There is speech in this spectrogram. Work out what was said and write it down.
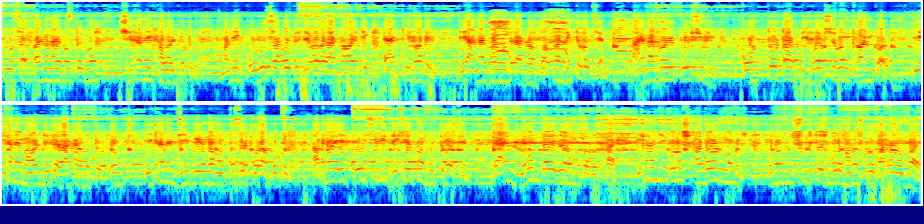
প্রস্রাব পায়খানা করতো এবং সেখানেই খাবার খেত। মানে গরু ছাগলকে যেভাবে রাখা হয় ঠিক একইভাবে এই আয়না ঘরের মধ্যে রাখা হতো। আপনারা দেখতে পাচ্ছেন আয়না ঘরের পরিস্থিতি কতটা বিভৎস এবং ভয়ঙ্কর। এখানে মানুষদেরকে রাখা হতো এবং এখানে যে পরিমাণ অত্যাচার করা হতো। আপনারা এই পরিস্থিতি দেখে আপনারা বুঝতে পারছেন। গায়ের লোম দাঁড়িয়ে যাওয়ার মতো অবস্থা। এখানে যদি কোনো সাধারণ মানুষ, কোনো সুস্থ সবল মানুষকে পাঠানো হয়,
